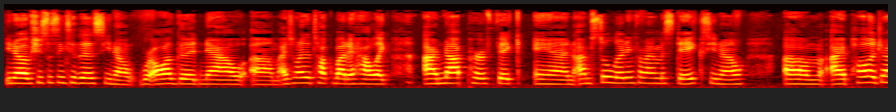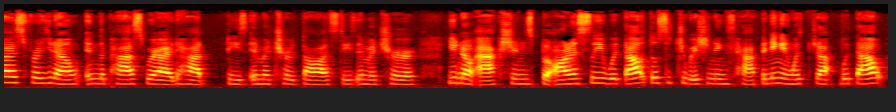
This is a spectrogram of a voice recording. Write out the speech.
you know, if she's listening to this, you know, we're all good now. Um, I just wanted to talk about it how, like, I'm not perfect and I'm still learning from my mistakes, you know. Um, I apologize for, you know, in the past where I'd had these immature thoughts, these immature, you know, actions. But honestly, without those situations happening and with, without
